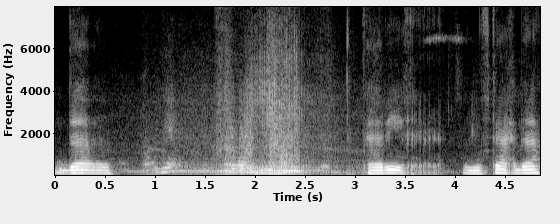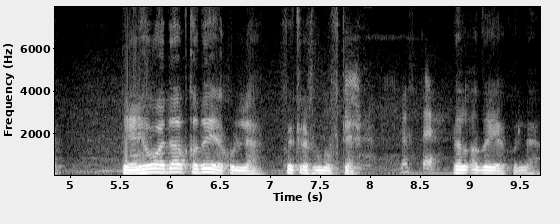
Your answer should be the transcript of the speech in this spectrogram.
ده تاريخ المفتاح ده. يعني هو ده القضية كلها فكرة في المفتاح. مفتاح. ده القضية كلها.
